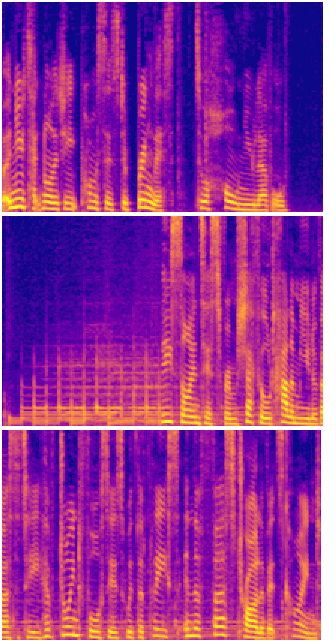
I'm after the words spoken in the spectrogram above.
But a new technology promises to bring this to a whole new level. These scientists from Sheffield Hallam University have joined forces with the police in the first trial of its kind.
